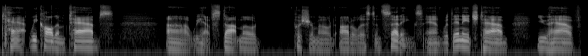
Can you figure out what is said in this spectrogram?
tab, we call them tabs. Uh, we have stop mode, pusher mode, Autolist, and settings. And within each tab, you have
